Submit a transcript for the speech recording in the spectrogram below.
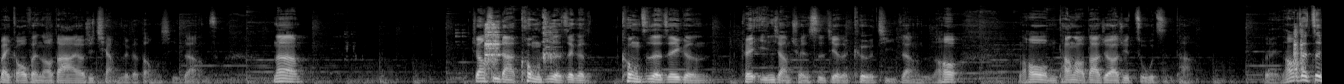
麦高芬，然后大家要去抢这个东西这样子。那姜思达控制的这个，控制的这个可以影响全世界的科技这样子，然后然后我们唐老大就要去阻止他。对，然后在这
